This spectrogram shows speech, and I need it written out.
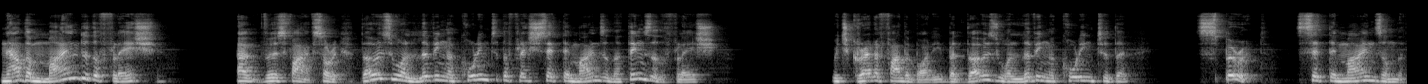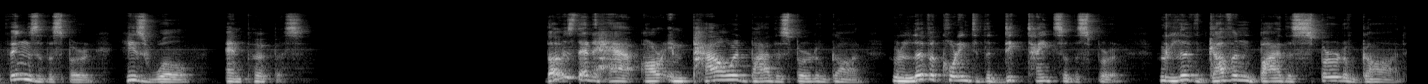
Now, the mind of the flesh, uh, verse 5, sorry, those who are living according to the flesh set their minds on the things of the flesh, which gratify the body, but those who are living according to the Spirit set their minds on the things of the Spirit, His will and purpose. Those that have, are empowered by the Spirit of God, who live according to the dictates of the Spirit, who live governed by the Spirit of God,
